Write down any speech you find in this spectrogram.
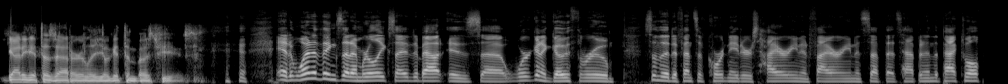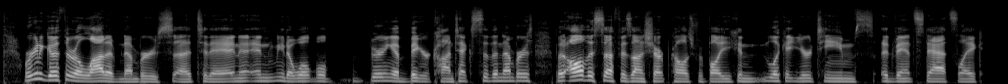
you got to get those out early. You'll get the most views. and one of the things that I'm really excited about is uh, we're going to go through some of the defensive coordinators hiring and firing and stuff that's happened in the Pac-12. We're going to go through a lot of numbers uh, today, and and you know we'll we'll bring a bigger context to the numbers. But all this stuff is on Sharp College Football. You can look at your team's advanced stats, like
